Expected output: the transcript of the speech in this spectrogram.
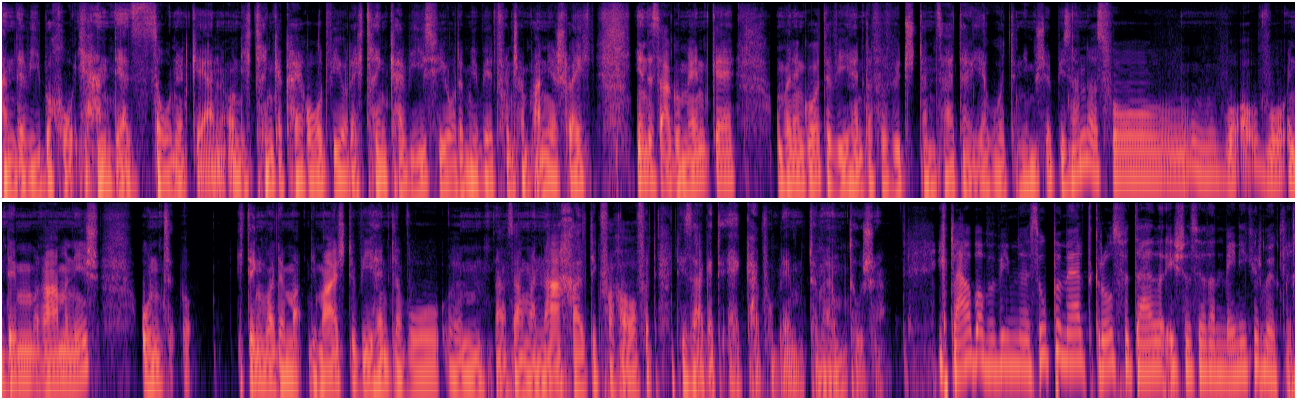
habe der Wie bekommen, ich habe der so nicht gern. Und ich trinke kein Rotwein oder ich trinke kein Wieswein oder mir wird von Champagner schlecht. Ihnen das Argument geben und wenn ein guter Wie-Händler verwünscht, dann sagt er, ja gut, dann nimmst du etwas anderes, wo, wo, wo in dem Rahmen ist. Und ich denke mal, die meisten Wiehändler, die ähm, sagen wir, nachhaltig verkaufen, die sagen, hey, kein Problem, können wir umtauschen. Ich glaube aber, beim Supermarkt, Grossverteiler, ist das ja dann weniger möglich.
